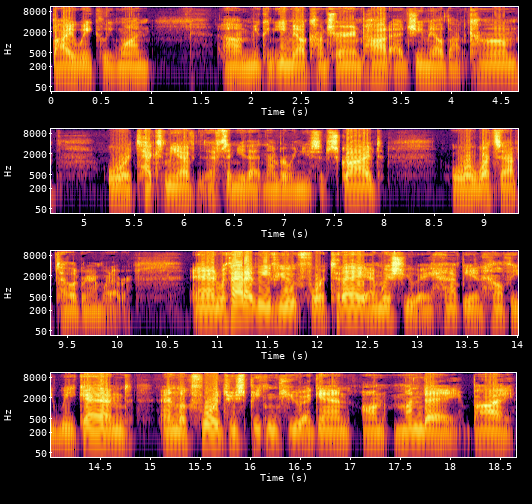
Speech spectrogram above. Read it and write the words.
bi weekly one. Um, you can email contrarianpod at gmail.com or text me. I've, I've sent you that number when you subscribed, or WhatsApp, Telegram, whatever. And with that, I leave you for today and wish you a happy and healthy weekend and look forward to speaking to you again on Monday. Bye.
